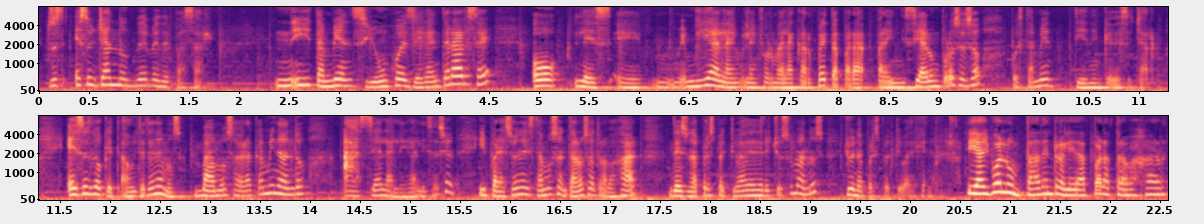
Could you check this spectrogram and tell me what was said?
Entonces eso ya no debe de pasar. Y también si un juez llega a enterarse, o les eh, envían la, la informa de la carpeta para, para, iniciar un proceso, pues también tienen que desecharlo. Eso es lo que ahorita tenemos. Vamos ahora caminando hacia la legalización. Y para eso necesitamos sentarnos a trabajar desde una perspectiva de derechos humanos y una perspectiva de género. ¿Y hay voluntad en realidad para trabajar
